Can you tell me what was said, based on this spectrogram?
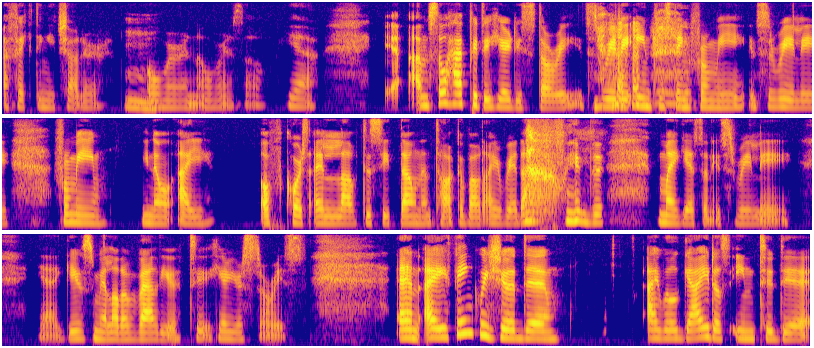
affecting each other Mm. over and over. So, yeah. I'm so happy to hear this story. It's really interesting for me. It's really, for me, you know, I, of course, I love to sit down and talk about Ayurveda with my guests, and it's really, yeah, it gives me a lot of value to hear your stories. And I think we should, uh, I will guide us into the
